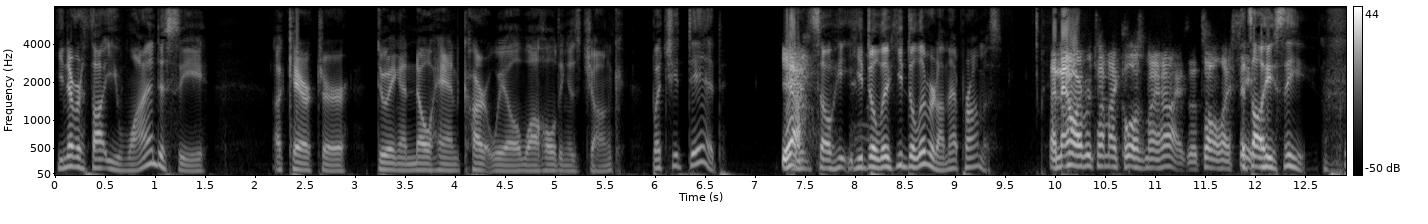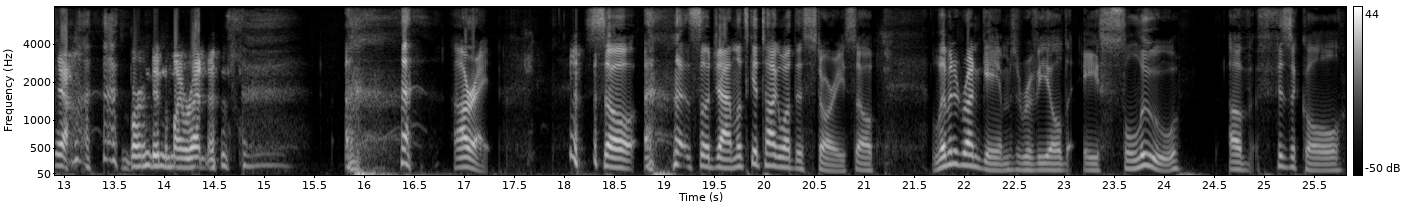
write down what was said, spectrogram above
you never thought you wanted to see a character doing a no hand cartwheel while holding his junk, but you did. Yeah, And so he he, deli- he delivered on that promise. and now every time I close my eyes, that's all I see. That's all you see. Yeah, it's burned into my retinas. All right. So, so John, let's get talking about this story. So, Limited Run Games revealed a slew of physical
